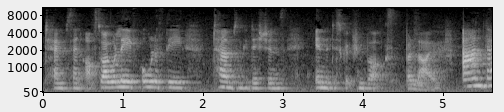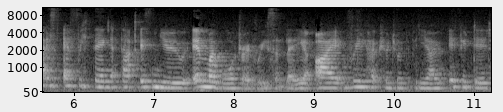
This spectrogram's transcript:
10% off. So I will leave all of the terms and conditions in the description box below. And that is everything that is new in my wardrobe recently. I really hope you enjoyed the video. If you did,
